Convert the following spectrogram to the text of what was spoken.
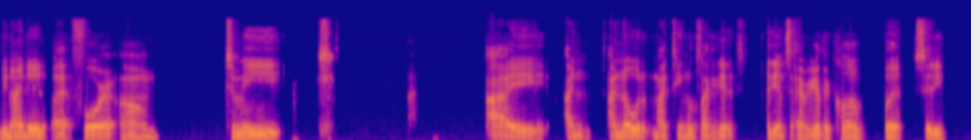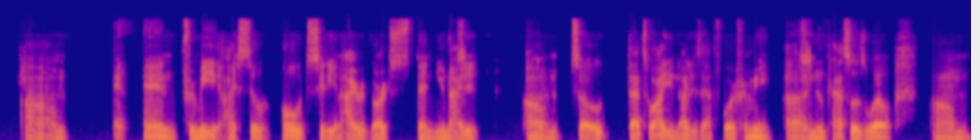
United at four. Um, to me, I I I know what my team looks like against against every other club but City. Um, and, and for me, I still hold City in higher regards than United. Um, so that's why United is at four for me. Uh, Newcastle as well. Um,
